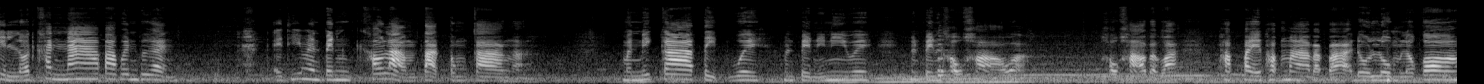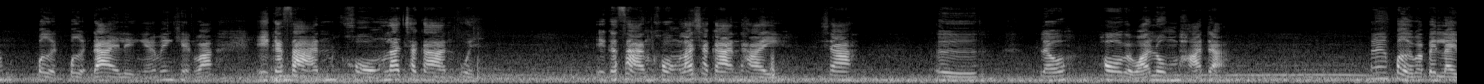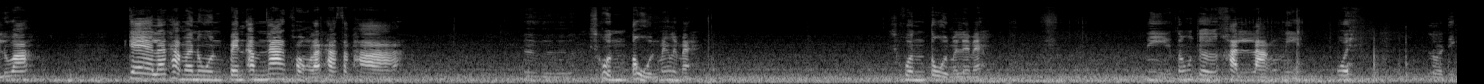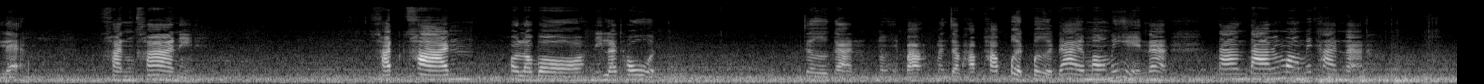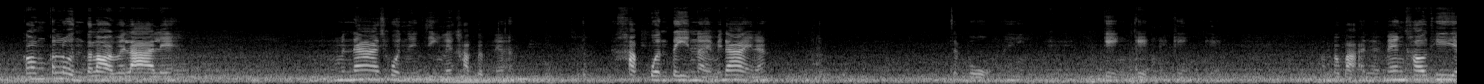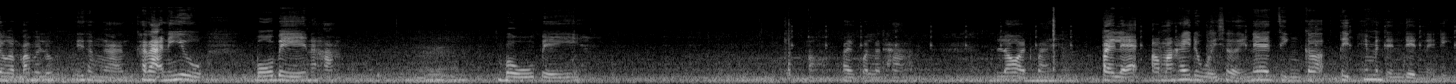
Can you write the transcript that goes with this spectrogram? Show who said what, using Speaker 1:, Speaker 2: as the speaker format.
Speaker 1: เห็นรถคันหน้าป่ะเพื่อนๆ ไอ้ที่มันเป็นข้าวหลามตัดตรงกลางอะ่ะ มันไม่กล้าติดเว้ย มันเป็นไอ้นี่เว้ย มันเป็นขาวๆอะ ขาวๆแบบว่า พับไปพับมาแบบว่า โดนลมแล้วก็เปิดเปิดได้อะไรเงี้ยไม่งเขียนว่า เอกสารของราชการโอ้ยเอกสารของราชการไทยใช่เออ แล้วพอแบบว่าลมพัดอะ่ะแม่งเปิดมาเป็นไรรู้ป่ะ แก้รัฐธรรมนูญเป็นอำนาจของรัฐสภาเออชนตูดแม่งเลยไหมชนตูดมันเลยไหมนี่ต้องเจอคันหลังนี่โอ้ยโหลดอีกแล้ว คันค่านี่คัดค้านพรบนิรโทษ เจอกันหนูเห็นปะมันจะพับพับเปิดเปิดได้มองไม่เห็นน่ะ ตามตามแล้วมองไม่ทันน่ะ กล้องก็หล่นตลอดเวลาเลย มันน่าชนจริง ๆ เลยขับแบบเนี้ย ขับกวนตีนหน่อยไม่ได้นะ จะโบกให้เก่งเก่งเลยเก่งเก่งเอากระบะเลยแม่งเข้าที่เดียวกันบ้างไม่รู้ที่ทำงาน ขณะนี้อยู่โบเบนะคะ โบเบไปคนละทางรอดไป ไปแล้วเอามาให้ดูเฉยๆแน่จริงก็ติดให้มันเด่นๆหน่อยดิ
